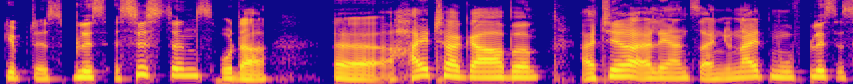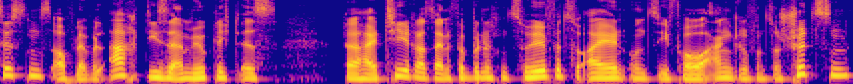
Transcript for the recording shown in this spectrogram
gibt es Bliss Assistance oder äh, Heitergabe. Heitera erlernt seinen Unite Move Bliss Assistance auf Level 8. Dieser ermöglicht es, äh, Heitera seine Verbündeten zu Hilfe zu eilen und sie vor Angriffen zu schützen.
